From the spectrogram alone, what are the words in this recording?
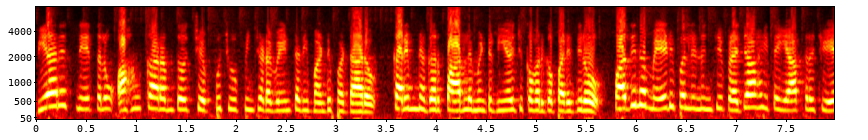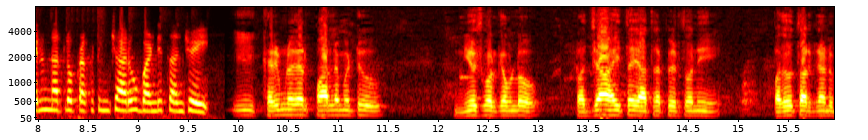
బీఆర్ఎస్ నేతలు అహంకారంతో చెప్పు చూపించడమేంటని మండిపడ్డారు. కరీంనగర్ పార్లమెంటు నియోజకవర్గ పరిధిలో పదిన మేడిపల్లి నుంచి ప్రజాహిత యాత్ర చేయనున్నట్లు ప్రకటించారు బండి సంజయ్. ఈ కరీంనగర్ పార్లమెంటు నియోజకవర్గంలో ప్రజాహిత యాత్ర పేరుతోని పదవ తారీఖు నాడు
